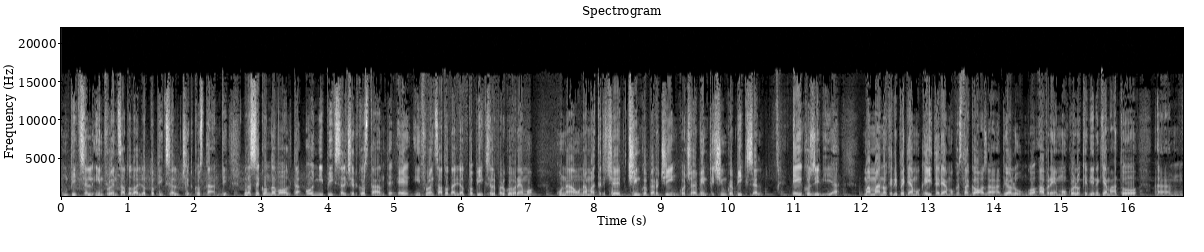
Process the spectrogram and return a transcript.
un pixel influenzato dagli 8 pixel circostanti, la seconda volta ogni pixel circostante è influenzato dagli 8 pixel, per cui avremo una, una matrice 5x5, cioè 25 pixel e così via. Man mano che ripetiamo, che iteriamo questa cosa più a lungo, avremo quello che viene chiamato um,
